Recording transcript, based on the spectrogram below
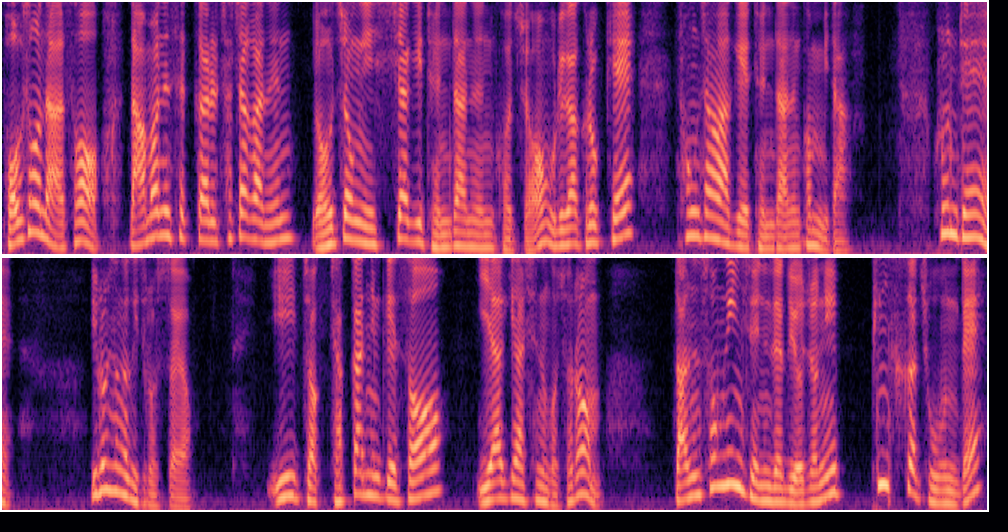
벗어나서 나만의 색깔을 찾아가는 여정이 시작이 된다는 거죠. 우리가 그렇게 성장하게 된다는 겁니다. 그런데 이런 생각이 들었어요. 이 작- 작가님께서 이야기하시는 것처럼 나는 성인이 되는데도 여전히 핑크가 좋은데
